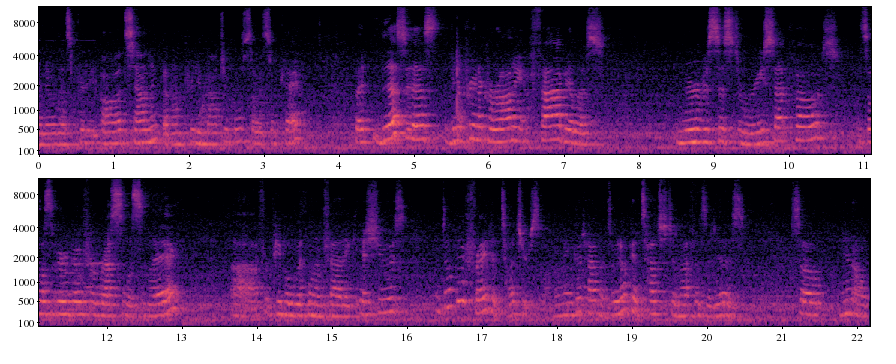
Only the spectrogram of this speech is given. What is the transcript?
I know that's pretty odd sounding, but I'm pretty magical, so it's okay. But this is Viparita Karani, a fabulous nervous system reset pose. It's also very good for restless leg, uh, for people with lymphatic issues. And don't be afraid to touch yourself. I mean, good heavens, we don't get touched enough as it is. So, you know,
